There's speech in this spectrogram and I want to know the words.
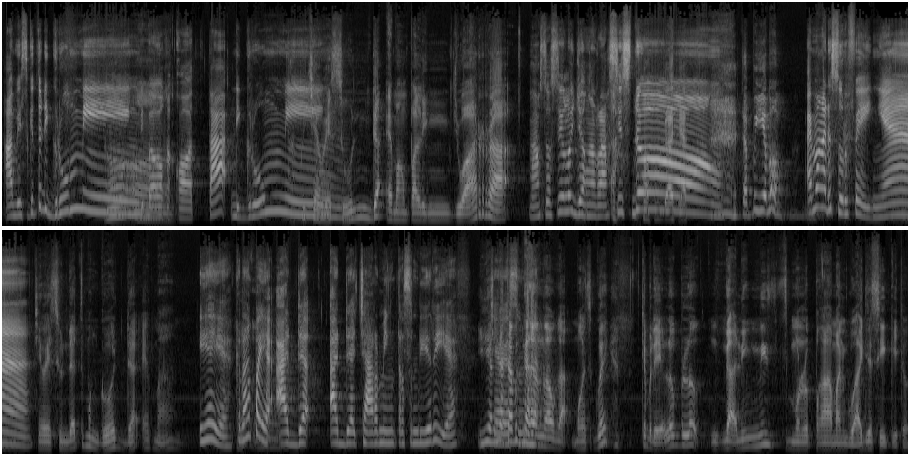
abis gitu di grooming Oh. dibawa ke kota di grooming Tapi cewek Sunda emang paling juara. maksud sih lu jangan rasis dong Enggak ya. Tapi ya emang emang ada surveinya cewek Sunda tuh menggoda emang. Iya ya, kenapa ya ada ada charming tersendiri ya? Iya enggak tapi enggak enggak enggak maksud gue coba deh lo lo enggak ini, ini menurut pengalaman gue aja sih gitu.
